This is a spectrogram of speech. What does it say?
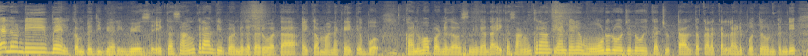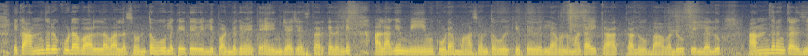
హలో అండి వెల్కమ్ టు దివ్య రివ్యూస్. ఇక సంక్రాంతి పండుగ తర్వాత ఇక మనకైతే బో కనుమ పండుగ వస్తుంది కదా. ఇక సంక్రాంతి అంటేనే మూడు రోజులు ఇక చుట్టాలతో కలకల్లాడిపోతూ ఉంటుంది. ఇక అందరూ కూడా వాళ్ళ వాళ్ళ సొంత ఊర్లకైతే వెళ్ళి పండుగనైతే అయితే ఎంజాయ్ చేస్తారు కదండి. అలాగే మేము కూడా మా సొంత ఊరికైతే వెళ్ళామన్నమాట. ఇక అక్కలు బావలు పిల్లలు అందరం కలిసి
